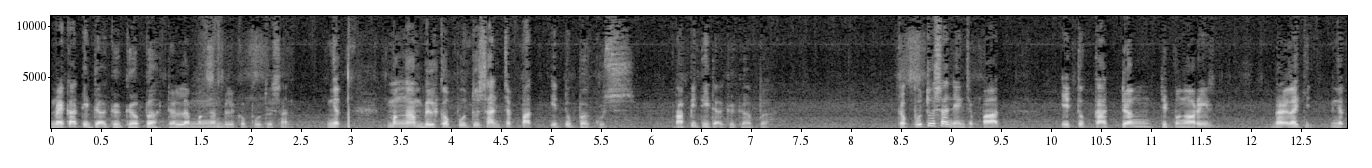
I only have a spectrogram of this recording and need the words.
Mereka tidak gegabah dalam mengambil keputusan. Ingat, mengambil keputusan cepat itu bagus, tapi tidak gegabah. Keputusan yang cepat itu kadang dipengaruhi balik lagi ingat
